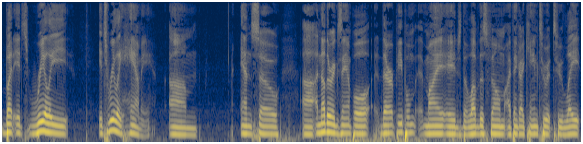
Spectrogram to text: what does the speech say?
but it's really it's really hammy. Um, and so, uh, another example, there are people my age that love this film. I think I came to it too late.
